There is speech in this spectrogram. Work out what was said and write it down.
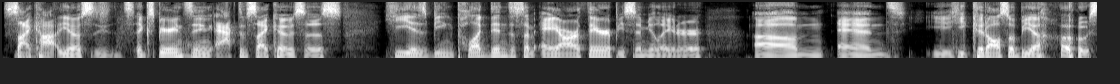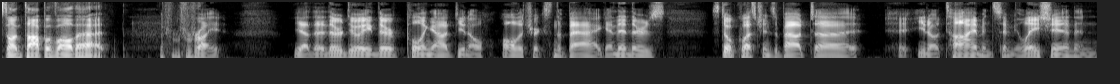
psycho, you know, experiencing active psychosis. He is being plugged into some AR therapy simulator, um, and he could also be a host on top of all that. right. Yeah, they're, doing they're pulling out you know all the tricks in the bag, and then there's still questions about uh, you know time and simulation and.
